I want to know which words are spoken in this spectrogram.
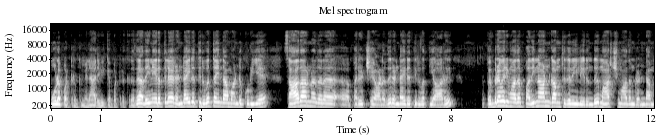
மூடப்பட்டிருக்கும் என அறிவிக்கப்பட்டிருக்கிறது. அதே நேரத்தில் ரெண்டாயிரத்தி இருபத்தைந்தாம் ஆண்டுக்குரிய சாதாரணதர தர பரீட்சையானது ரெண்டாயிரத்தி இருபத்தி ஆறு பிப்ரவரி மாதம் பதினான்காம் திகதியிலிருந்து மார்ச் மாதம் ரெண்டாம்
